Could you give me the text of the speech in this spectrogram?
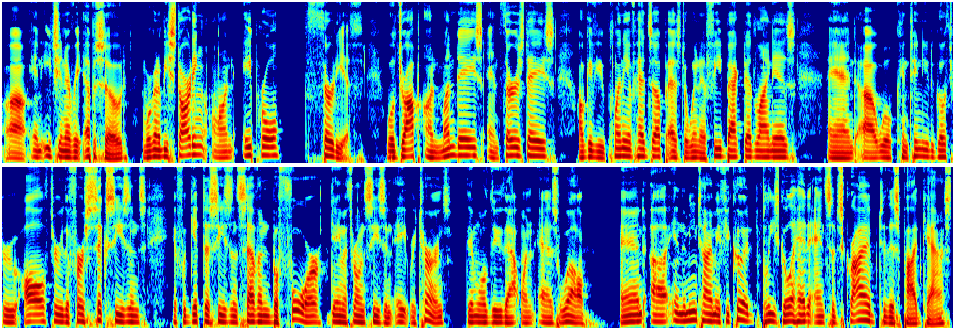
uh, in each and every episode, and we're going to be starting on April 30th. We'll drop on Mondays and Thursdays. I'll give you plenty of heads up as to when a feedback deadline is, and uh, we'll continue to go through all through the first six seasons. If we get to season seven before Game of Thrones season eight returns, then we'll do that one as well. And uh, in the meantime, if you could, please go ahead and subscribe to this podcast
